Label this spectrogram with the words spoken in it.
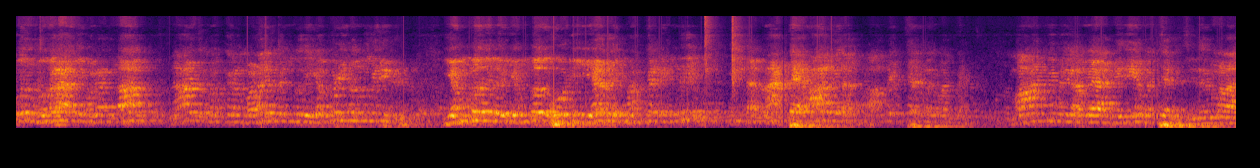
ஒரு முதலாளி வளர்ந்தால் நாடு மக்கள் வளரும் என்பதை எப்படி நம்புகிறீர்கள்? எண்பது எண்பது கோடி ஏழை மக்கள் என்று இந்த நாட்டை ஆளுகிற அமைச்சர்கள் மக்கள் மாண்புமிகு அவையார் நிதியமைச்சர் நிர்மலா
